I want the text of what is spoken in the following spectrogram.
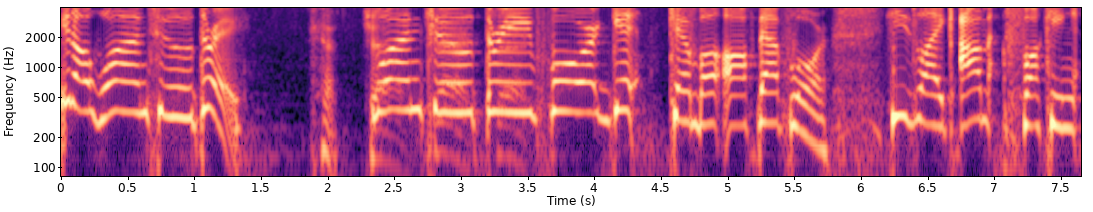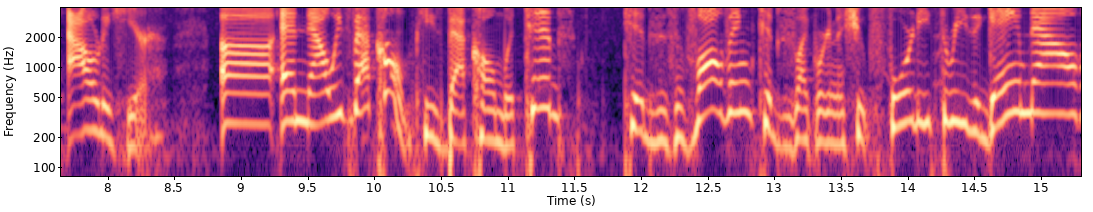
You know, one, two, three. Check, One, two, check, three, four. Get Kemba off that floor. He's like, I'm fucking out of here. Uh, and now he's back home. He's back home with Thibs. Thibs is evolving. Thibs is like, we're going to shoot 43s a game now,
